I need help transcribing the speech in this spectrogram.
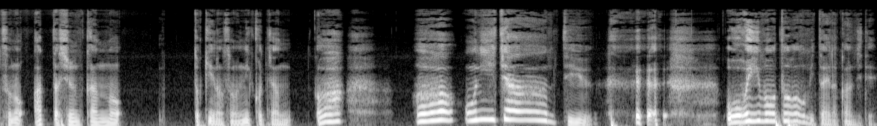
その会った瞬間の時のそのニコちゃん、ああ、ああ、お兄ちゃんっていう。お妹みたいな感じで。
